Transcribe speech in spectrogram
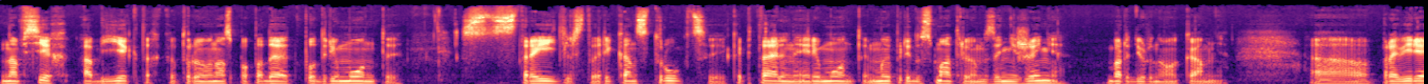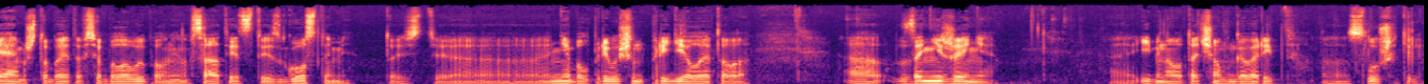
на всех объектах, которые у нас попадают под ремонты, строительство, реконструкции, капитальные ремонты, мы предусматриваем занижение бордюрного камня. А, проверяем, чтобы это все было выполнено в соответствии с ГОСТами, то есть э, не был превышен предел этого а, занижения, э, именно вот о чем говорит э, слушатель.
